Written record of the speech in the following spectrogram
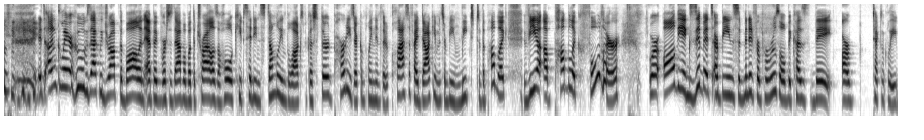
it's unclear who exactly dropped the ball in Epic versus Apple, but the trial as a whole keeps hitting stumbling blocks because third parties are complaining that their classified documents are being leaked to the public via a public folder where all the exhibits are being submitted for perusal because they are technically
